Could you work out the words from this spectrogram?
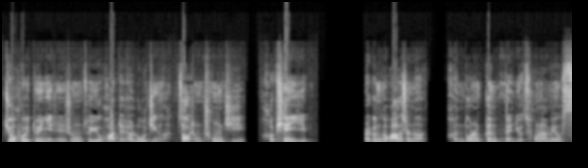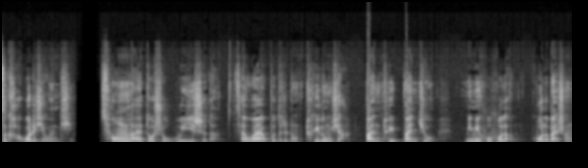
就会对你人生最优化这条路径啊造成冲击和偏移。而更可怕的是呢，很多人根本就从来没有思考过这些问题，从来都是无意识的，在外部的这种推动下，半推半就，迷迷糊糊的过了半生。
